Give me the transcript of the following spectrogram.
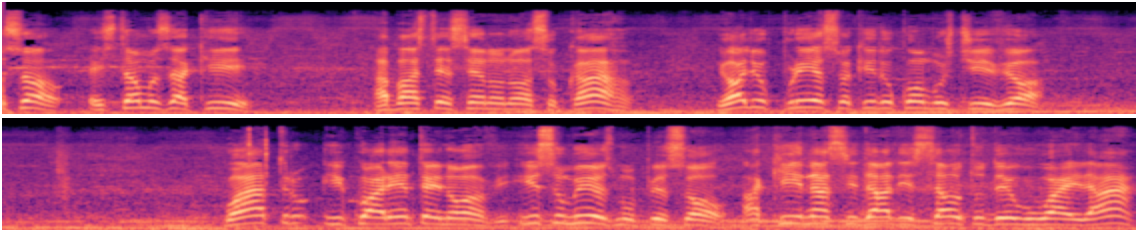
Pessoal, estamos aqui abastecendo o nosso carro e olha o preço aqui do combustível, ó. 4,49. Isso mesmo, pessoal. Aqui na cidade de Salto de Guairá,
